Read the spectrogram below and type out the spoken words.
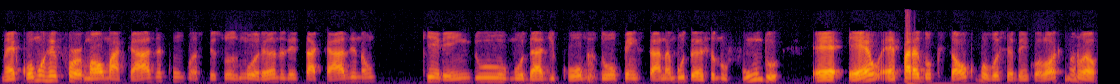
Né? Como reformar uma casa com as pessoas morando dentro da casa e não querendo mudar de cômodo ou pensar na mudança? No fundo, é, é, é paradoxal, como você bem coloca, Manuel,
